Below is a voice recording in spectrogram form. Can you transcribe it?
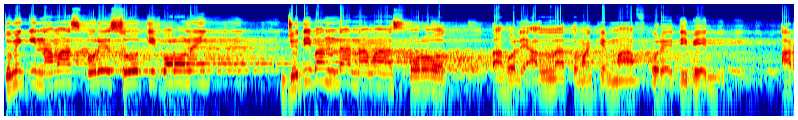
তুমি কি নামাজ পড়েছো কি পড়ো নাই? যদি বান্দা নামাজ পড়ো, তাহলে আল্লাহ তোমাকে মাফ করে দিবেন। আর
